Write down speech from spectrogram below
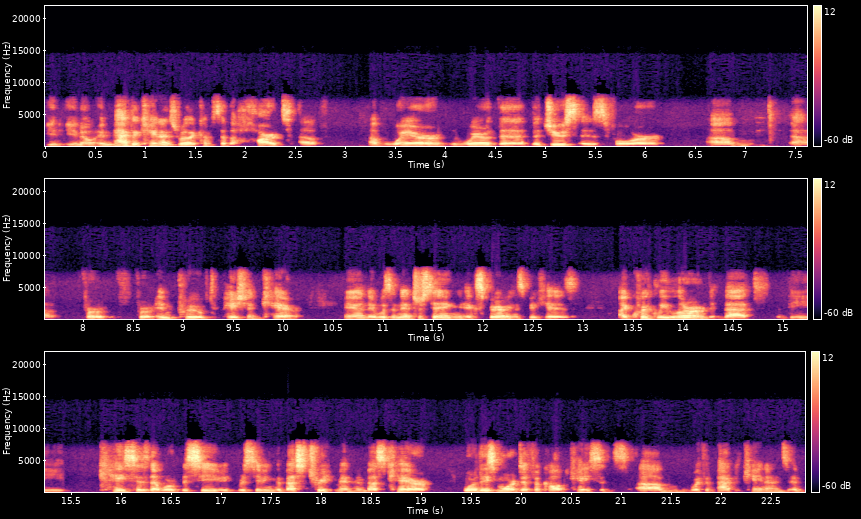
you, you, know, impacted canines really comes to the heart of of where where the, the juice is for um, uh, for for improved patient care. And it was an interesting experience because I quickly learned that the cases that were receiving the best treatment and best care were these more difficult cases um, with impacted canines. And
